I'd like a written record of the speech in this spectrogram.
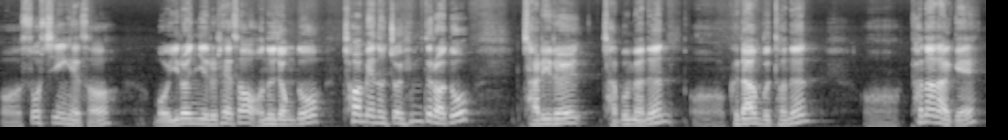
어, 소싱해서 뭐 이런 일을 해서 어느 정도 처음에는 좀 힘들어도 자리를 잡으면은 어, 그 다음부터는 어, 편안하게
